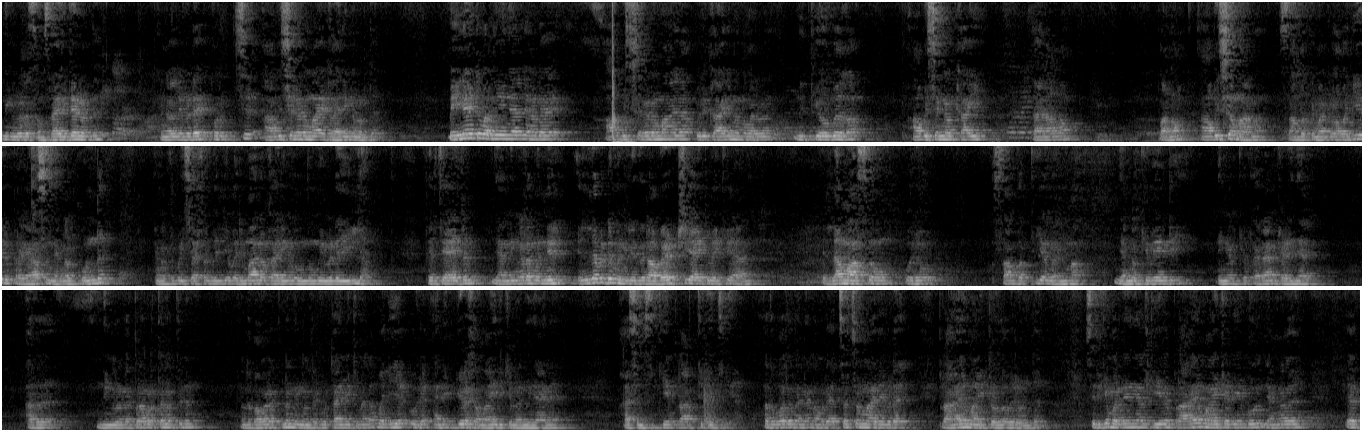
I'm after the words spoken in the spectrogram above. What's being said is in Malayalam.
നിങ്ങളോട് സംസാരിക്കാനുണ്ട്. ഞങ്ങളുടെ ഇവിടെ കുറച്ച് ആവശ്യകരമായ കാര്യങ്ങളുണ്ട്. മെയിനായിട്ട് പറഞ്ഞു കഴിഞ്ഞാൽ ഞങ്ങളുടെ ആവശ്യകരമായ ഒരു കാര്യമെന്ന് പറയുന്നത് നിത്യോപയോഗ ആവശ്യങ്ങൾക്കായി ധാരാളം പണം ആവശ്യമാണ്. സാമ്പത്തികമായിട്ടുള്ള വലിയൊരു പ്രയാസം ഞങ്ങൾക്കുണ്ട്. ഞങ്ങൾക്ക് വിശേഷം വലിയ വരുമാനമോ കാര്യങ്ങളോ ഒന്നും ഇവിടെ ഇല്ല. തീർച്ചയായിട്ടും ഞാൻ നിങ്ങളുടെ മുന്നിൽ എല്ലാവരുടെ മുന്നിൽ ഇതൊരു അപേക്ഷയായിട്ട് വെക്കുകയാണ്. എല്ലാ മാസവും ഒരു സാമ്പത്തിക നന്മ ഞങ്ങൾക്ക് വേണ്ടി നിങ്ങൾക്ക് തരാൻ കഴിഞ്ഞാൽ അത് നിങ്ങളുടെ പ്രവർത്തനത്തിനും നിങ്ങളുടെ ഭവനത്തിനും നിങ്ങളുടെ കൂട്ടായ്മയ്ക്കുമെല്ലാം വലിയ ഒരു അനുഗ്രഹമായിരിക്കുമെന്ന് ഞാൻ ആശംസിക്കുകയും പ്രാർത്ഥിക്കുകയും ചെയ്യാം. അതുപോലെ തന്നെ നമ്മുടെ അച്ചച്ചന്മാരിവിടെ പ്രായമായിട്ടുള്ളവരുണ്ട്. ശരിക്കും പറഞ്ഞു കഴിഞ്ഞാൽ തീരെ പ്രായമായി കഴിയുമ്പോൾ ഞങ്ങൾ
